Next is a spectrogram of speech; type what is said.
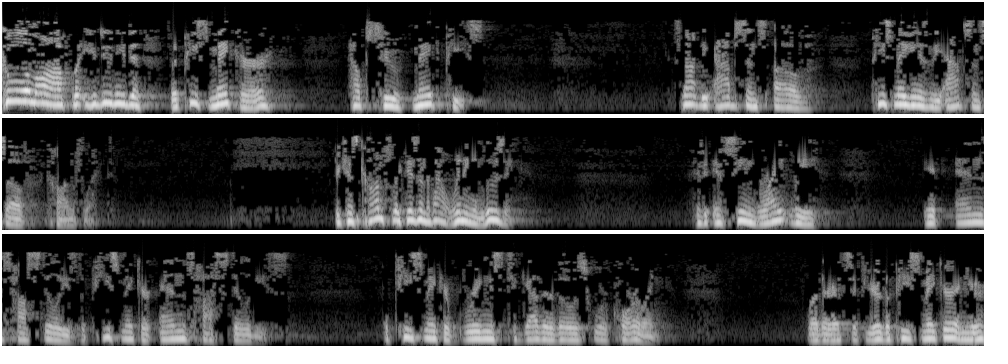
cool them off, but you do need to. The peacemaker helps to make peace. It's not the absence of Peacemaking is the absence of conflict. Because conflict isn't about winning and losing. If, if seen rightly, it ends hostilities. The peacemaker ends hostilities. The peacemaker brings together those who are quarreling. Whether it's if you're the peacemaker and you're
